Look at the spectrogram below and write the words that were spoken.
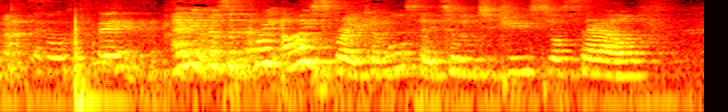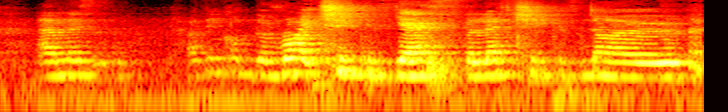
that sort of. And it was a great icebreaker also to introduce yourself. And there's, I think on the right cheek is yes, the left cheek is no.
